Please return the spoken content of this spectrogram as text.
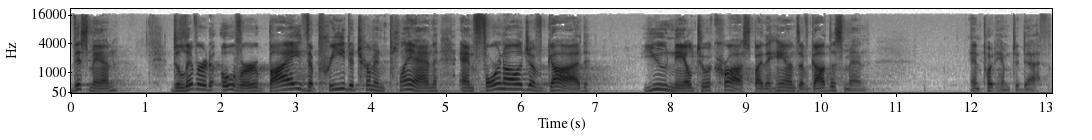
This man, delivered over by the predetermined plan and foreknowledge of God, you nailed to a cross by the hands of godless men and put him to death.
